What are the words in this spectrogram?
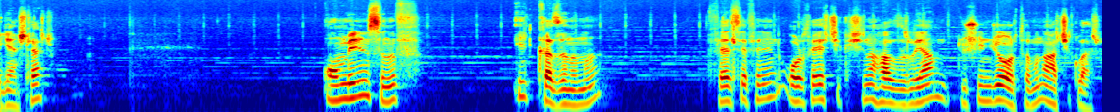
Merhaba gençler. 11. sınıf ilk kazanımı felsefenin ortaya çıkışını hazırlayan düşünce ortamını açıklar.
